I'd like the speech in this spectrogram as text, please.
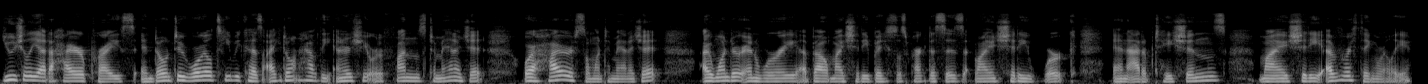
usually at a higher price, and don't do royalty because I don't have the energy or funds to manage it or hire someone to manage it. I wonder and worry about my shitty business practices, my shitty work and adaptations, my shitty everything really.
